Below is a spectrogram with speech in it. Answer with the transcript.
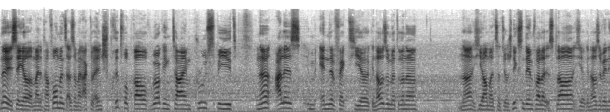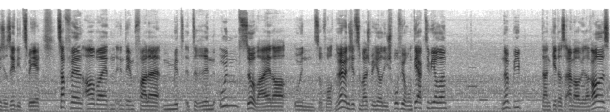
Ne, ich sehe hier meine Performance, also meinen aktuellen Spritverbrauch, Working Time, Cruise Speed. Ne, alles im Endeffekt hier genauso mit drin. Na, hier haben wir jetzt natürlich nichts in dem Falle, ist klar. Hier genauso wenig. Ihr seht, die zwei Zapfwellen arbeiten in dem Falle mit drin und so weiter und so fort. Ne, wenn ich jetzt zum Beispiel hier die Spurführung deaktiviere, ne, beep, dann geht das einmal wieder raus.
